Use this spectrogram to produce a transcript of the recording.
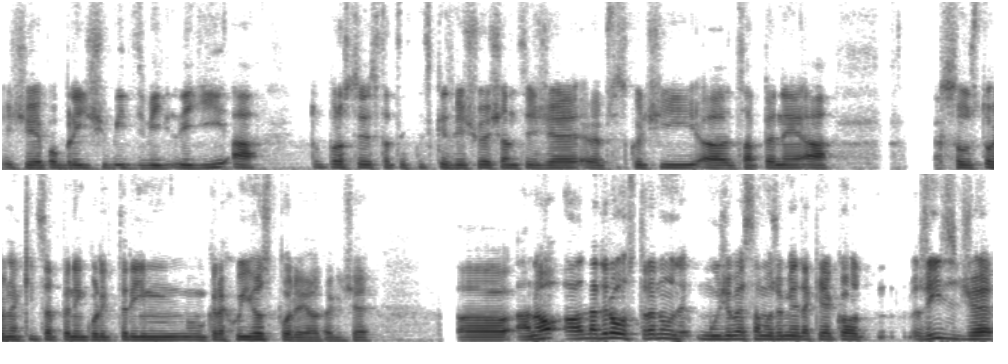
žije poblíž víc lidí a to prostě statisticky zvyšuje šanci, že eh, přeskočí uh, capiny a jsou z toho nějaký capiny, kvůli kterým krachují hospody, jo. takže uh, ano, ale na druhou stranu můžeme samozřejmě taky jako říct, že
